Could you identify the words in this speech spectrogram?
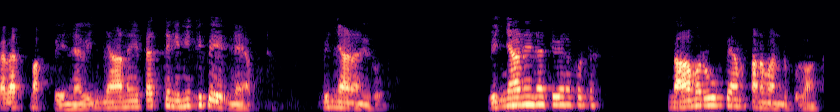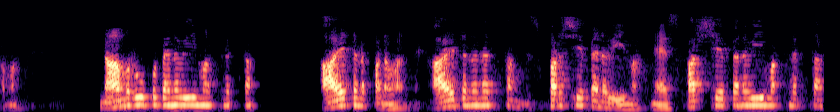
පැවැත්මක් පේන්නේ විඥානයේ පැත්තේ නිමිති පේන්නේ අපිට. විඥාන Nirodha. විඥානේ නැති වෙනකොට නාම රූපයන් පණවන්න පුළුවන් කමක්. නාම රූප පැනවීමක් නැත්තම් ආයතන පණවන්නේ. ආයතන නැත්තම් ස්පර්ශය පැනවීමක් නෑ. ස්පර්ශය පැනවීමක් නැත්තම්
